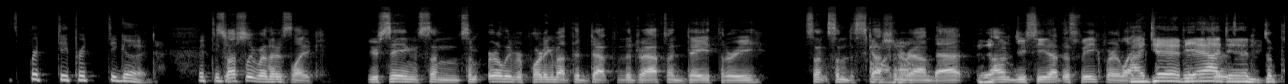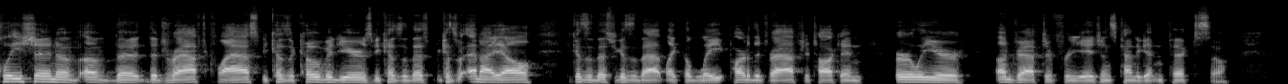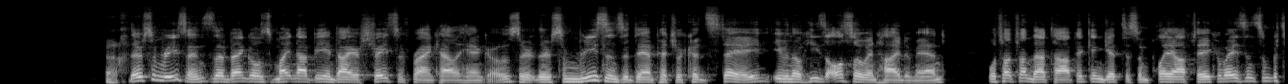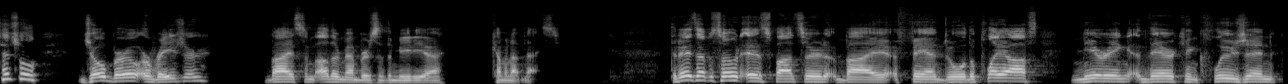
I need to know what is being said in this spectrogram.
it's pretty pretty good. Pretty Especially good. where there's like you're seeing some some early reporting about the depth of the draft on day three. Some some discussion oh, around that. Um, do you see that this week? Where like I did, yeah, I did. Depletion of of the the draft class because of COVID years, because of this, because of NIL, because of this, because of that. Like the late part of the draft, you're talking earlier undrafted free agents kind of getting picked. So Ugh. There's some reasons the Bengals might not be in dire straits if Brian Callahan goes. There, there's some reasons that Dan Pitcher could stay, even though he's also in high demand. We'll touch on that topic and get to some playoff takeaways and some potential Joe Burrow erasure by some other members of the media coming up next. Today's episode is sponsored by FanDuel. The playoffs nearing their conclusion.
